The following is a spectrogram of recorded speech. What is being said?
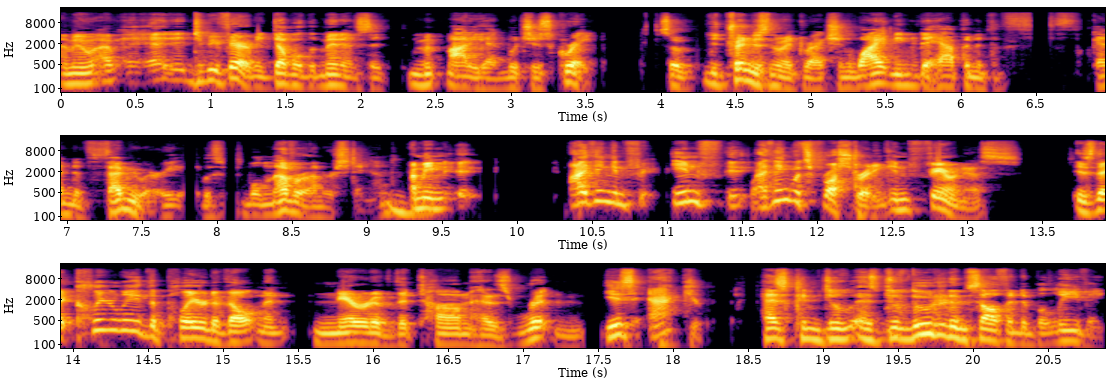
I mean, I, to be fair, I mean, double the minutes that M- had, which is great. So the trend is in the right direction. Why it needed to happen at the end of February was we'll never understand. I mean, it, I think in, in I think what's frustrating, in fairness, is that clearly the player development narrative that Tom has written is accurate. Has con- has deluded himself into believing.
